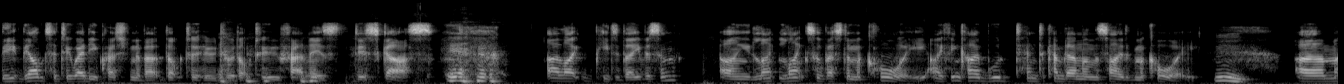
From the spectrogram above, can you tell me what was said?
the the answer to any question about Doctor Who to a Doctor Who fan is discuss. Yeah. I like Peter Davison. I like like Sylvester McCoy. I think I would tend to come down on the side of McCoy. Mm. Um,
